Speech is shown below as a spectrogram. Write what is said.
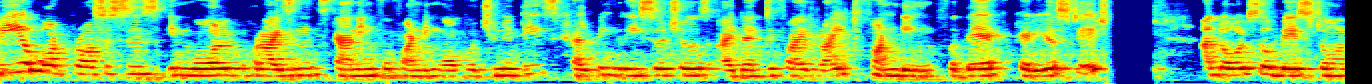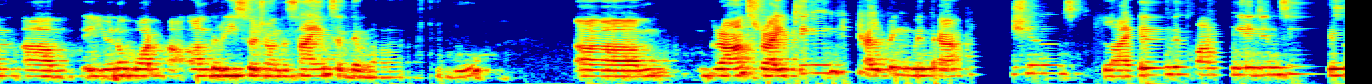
Pre-award processes involve horizon scanning for funding opportunities, helping researchers identify right funding for their career stage, and also based on um, you know what on the research on the science that they want to do. Um, grants writing, helping with applications, liaising with funding agencies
